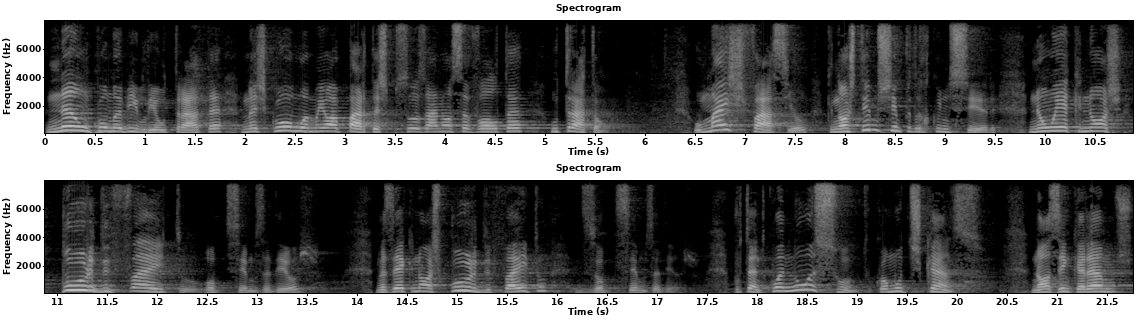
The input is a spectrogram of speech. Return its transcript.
não como a Bíblia o trata, mas como a maior parte das pessoas à nossa volta o tratam. O mais fácil que nós temos sempre de reconhecer não é que nós, por defeito, obedecemos a Deus, mas é que nós, por defeito, desobedecemos a Deus. Portanto, quando num assunto como o descanso nós encaramos,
